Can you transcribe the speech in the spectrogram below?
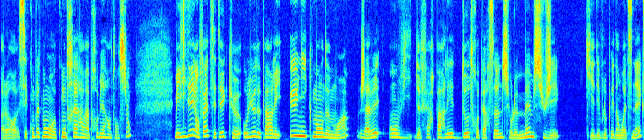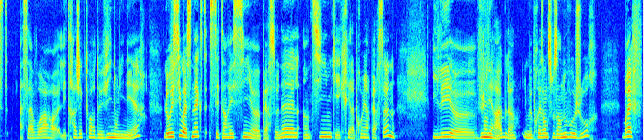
Alors c'est complètement euh, contraire à ma première intention. Mais l'idée en fait c'était que au lieu de parler uniquement de moi, j'avais envie de faire parler d'autres personnes sur le même sujet qui est développé dans What's Next, à savoir les trajectoires de vie non linéaires. Le récit What's Next, c'est un récit euh, personnel, intime, qui est écrit à la première personne, il est euh, vulnérable, il me présente sous un nouveau jour. Bref,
